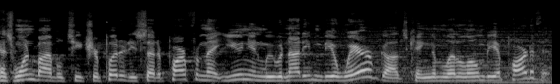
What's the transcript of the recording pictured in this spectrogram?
As one Bible teacher put it, he said, apart from that union, we would not even be aware of God's kingdom, let alone be a part of it.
